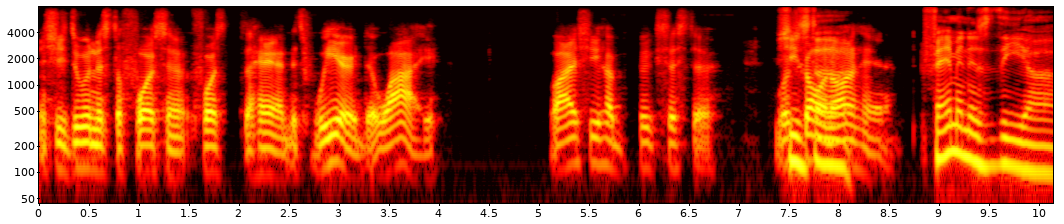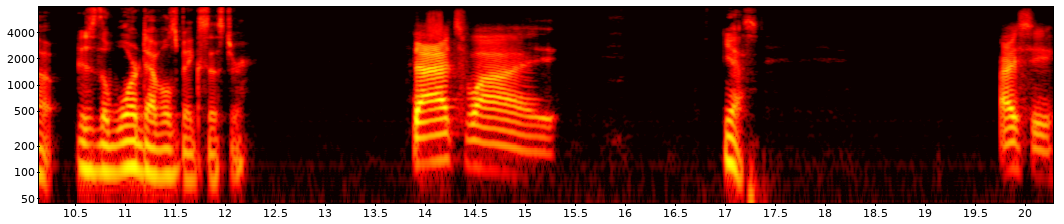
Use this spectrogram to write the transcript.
and she's doing this to force him, force the hand. It's weird. Why? Why is she her big sister? What's She's going the- on here? Famine is the uh is the war devil's big sister. That's why. Yes. I see.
